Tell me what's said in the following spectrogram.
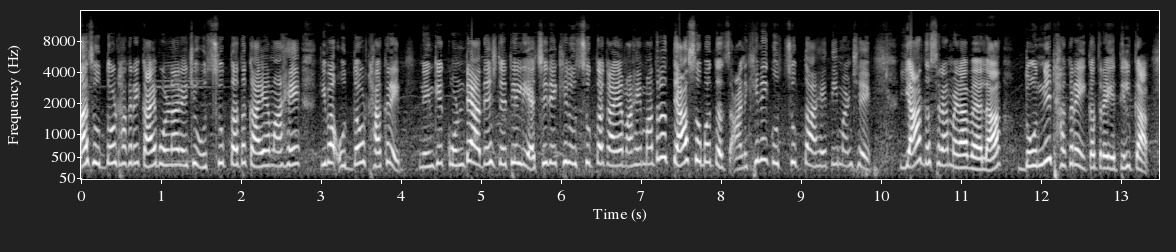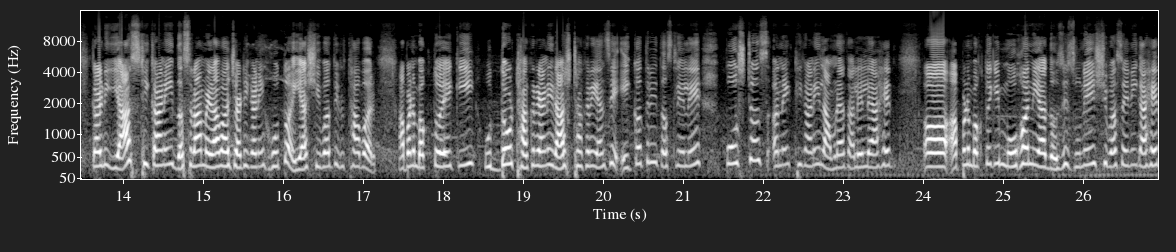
आज उद्धव ठाकरे काय बोलणार याची उत्सुकता तर कायम आहे. किंवा उद्धव ठाकरे नेमके कोणते आदेश देतील याची देखील उत्सुकता कायम आहे. मात्र त्यासोबतच आणखीन एक उत्सुकता आहे ती म्हणजे या दसरा मेळाव्याला दोन्ही ठाकरे एकत्र येतील का? कारण याच ठिकाणी दसरा मेळावा ज्या ठिकाणी होतोय या शिवतीर्थावर आपण बघतोय की उद्धव ठाकरे आणि राज ठाकरे यांचे एकत्रित असलेले पोस्टर्स अनेक ठिकाणी लावण्यात आलेले आहेत. आपण बघतोय की मोहन यादव जे जुने शिवसैनिक आहेत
